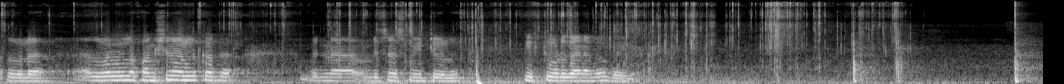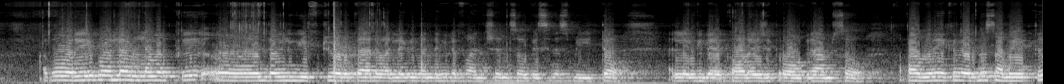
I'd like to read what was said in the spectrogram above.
അതുപോലെ അതുപോലുള്ള ഫംഗ്ഷനുകൾക്കൊക്കെ പിന്നെ ബിസിനസ് മീറ്റുകൾ ഗിഫ്റ്റ് കൊടുക്കാനൊക്കെ ഉപയോഗിക്കും. അപ്പോൾ ഒരേപോലെ ഉള്ളവർക്ക് എന്തെങ്കിലും ഗിഫ്റ്റ് കൊടുക്കാനോ അല്ലെങ്കിൽ എന്തെങ്കിലും ഫങ്ഷൻസോ ബിസിനസ് മീറ്റോ അല്ലെങ്കിൽ കോളേജ് പ്രോഗ്രാംസോ അപ്പൊ അങ്ങനെയൊക്കെ വരുന്ന സമയത്ത്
